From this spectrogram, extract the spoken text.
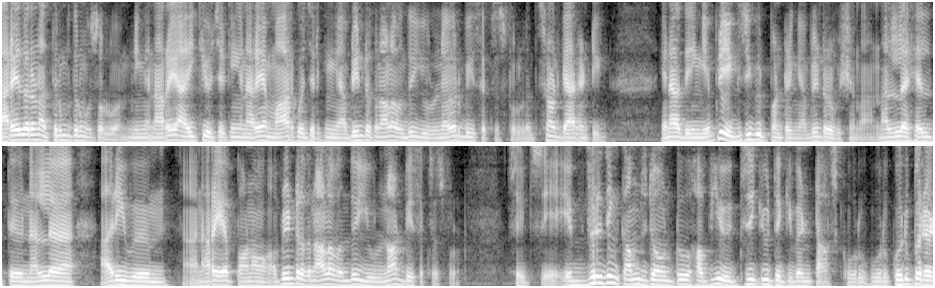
நிறைய தடவை நான் திரும்ப திரும்ப சொல்லுவேன். நீங்கள் நிறைய ஐக்யூ வச்சிருக்கீங்க நிறைய மார்க் வச்சிருக்கீங்க அப்படின்றதுனால வந்து you will never be successful it's not guaranteed ஏன்னா அது நீங்கள் எப்படி எக்ஸிக்யூட் பண்ணுறீங்க அப்படின்ற விஷயம் தான். நல்ல ஹெல்த்து நல்ல அறிவு நிறைய பணம் அப்படின்றதுனால வந்து you will not be successful so it's everything comes down to how you execute the given task ஒரு ஒரு குறிப்பிட்ட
